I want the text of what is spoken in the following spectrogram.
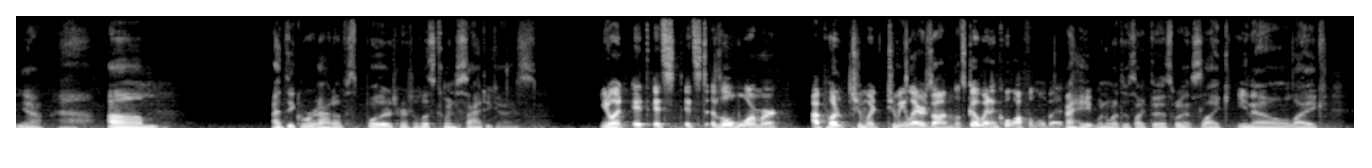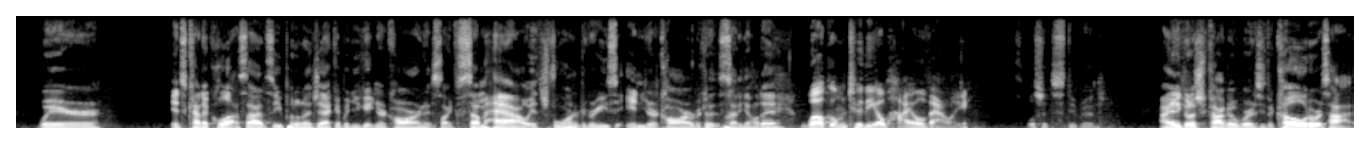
yeah. Um, I think we're out of spoiler territory. Let's come inside, you guys. You know what? It, it's it's a little warmer. I put too much too many layers on. Let's go in and cool off a little bit. I hate when weather's like this when it's like you know like where it's kind of cool outside, so you put on a jacket, but you get in your car and it's like somehow it's 400 degrees in your car because it's sunny all day. Welcome to the Ohio Valley. This bullshit's stupid. I need to go to Chicago where it's either cold or it's hot.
